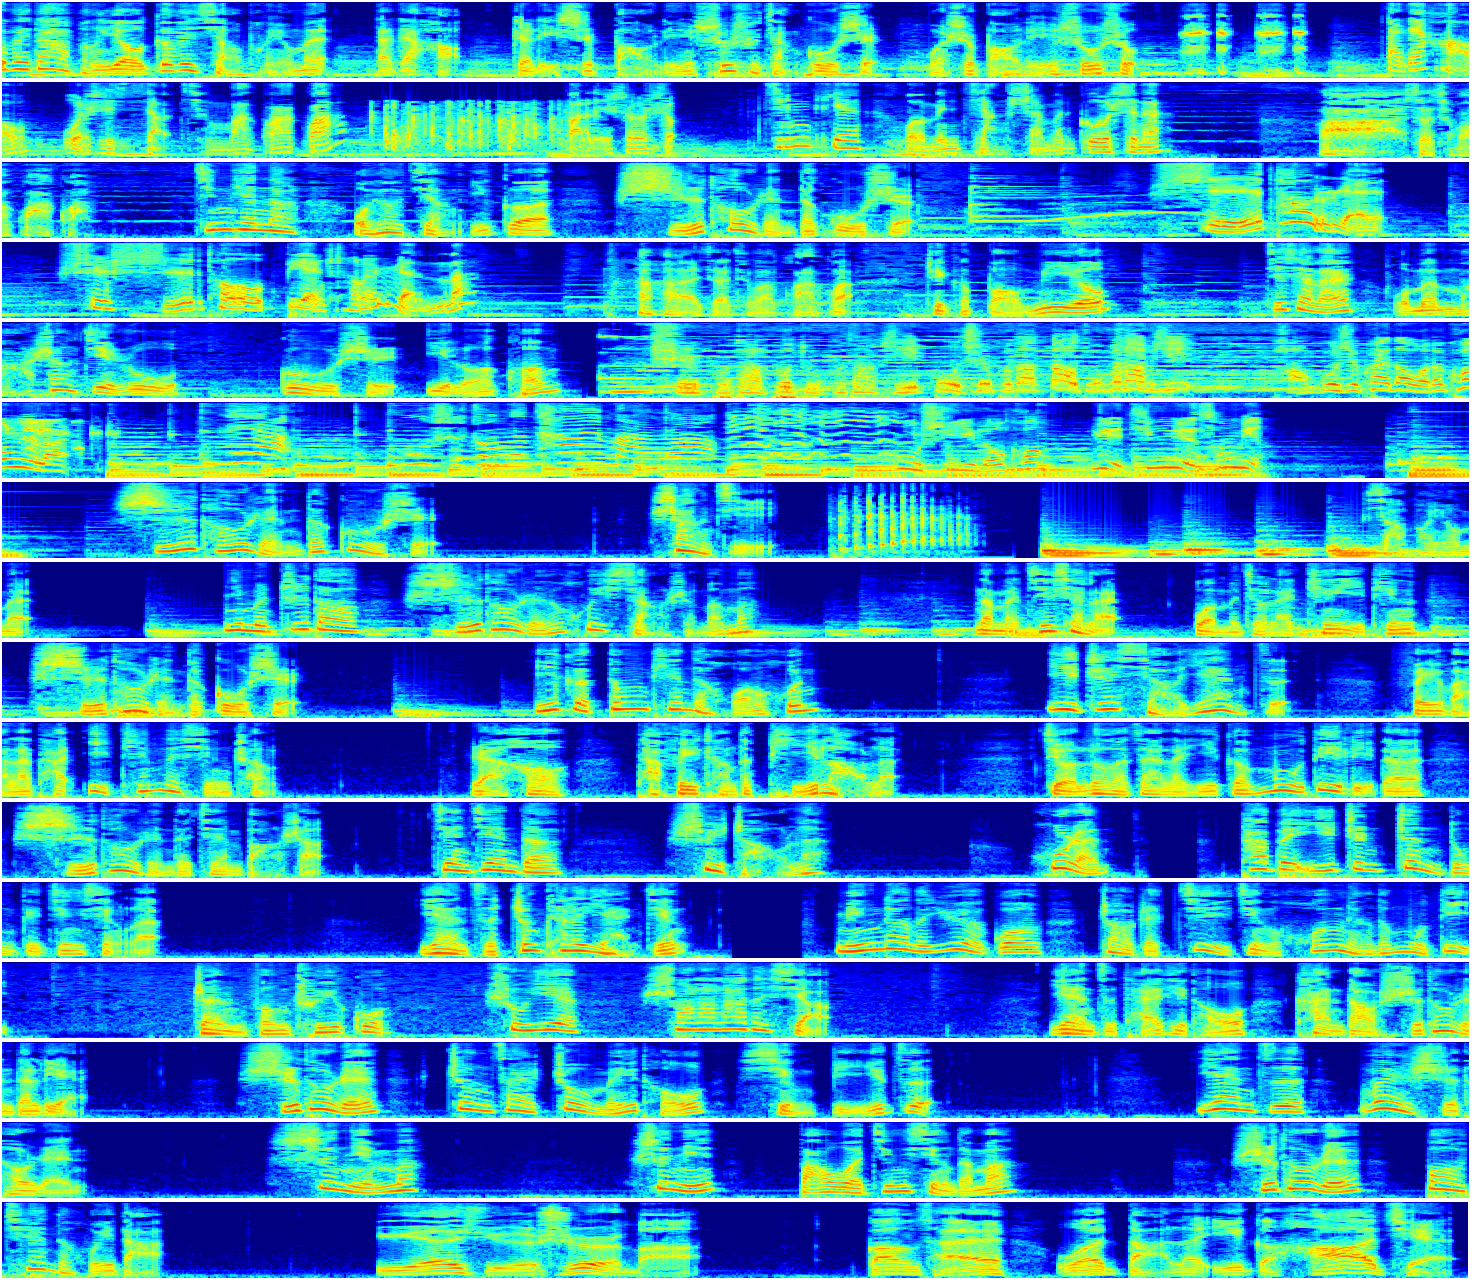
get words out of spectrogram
各位大朋友，各位小朋友们，大家好！这里是宝林叔叔讲故事，我是宝林叔叔。大家好，我是小青蛙呱呱。宝林叔叔，今天我们讲什么故事呢？啊，小青蛙呱呱，今天呢，我要讲一个石头人的故事。石头人是石头变成了人吗？哈哈，小青蛙呱呱，这个保密哦。接下来，我们马上进入故事一箩筐。吃葡萄不吐葡萄皮，不吃葡萄倒吐葡萄皮。好故事快到我的筐里来！哎呀，故事装的太满了。故事一箩筐，越听越聪明。石头人的故事上集。小朋友们，你们知道石头人会想什么吗？那么接下来。我们就来听一听石头人的故事。一个冬天的黄昏，一只小燕子飞完了它一天的行程，然后它非常的疲劳了，就落在了一个墓地里的石头人的肩膀上，渐渐的睡着了。忽然，它被一阵震动给惊醒了。燕子睁开了眼睛。明亮的月光照着寂静荒凉的墓地，阵风吹过，树叶唰啦啦的响。燕子抬起头，看到石头人的脸，石头人正在皱眉头、擤鼻子。燕子问石头人：“是您吗？是您把我惊醒的吗？”石头人抱歉的回答：“也许是吧。”刚才我打了一个哈欠，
